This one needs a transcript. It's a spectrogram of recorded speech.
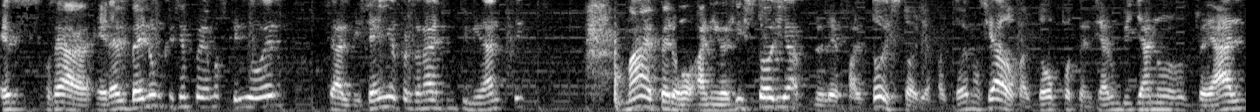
es, o sea, era el Venom que siempre hemos querido ver. O sea, el diseño del personaje es intimidante. Mae, pero a nivel de historia, le faltó historia, faltó demasiado, faltó potenciar un villano real,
